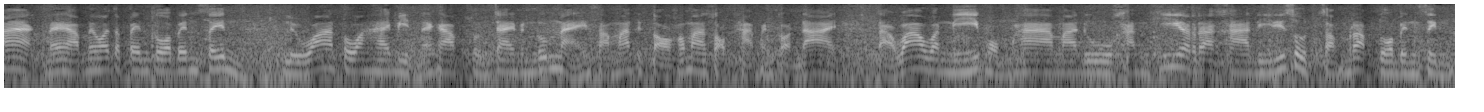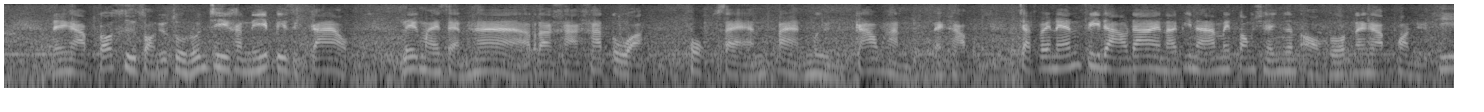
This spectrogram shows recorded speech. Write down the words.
มากนะครับ ไม่ว่าจะเป็นตัวเบนซินหรือว่าตัวไฮบริดนะครับ สนใจเป็นรุ่นไหนสามารถติดต่อเข้ามาสอบถามกันก่อนได้ แต่ว่าวันนี้ผมพามาดูคันที่ราคาดีที่สุดสำหรับตัวเบนซินนะครับก็คือ 2.0 รุ่น G คันนี้ปี 19 เลขไมล์แสนห้าราคาค่าตัว 689,000นะครับจัดไฟแนนซ์ฟรีดาวได้นะพี่นะไม่ต้องใช้เงินออกรถนะครับผ่อนอยู่ที่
